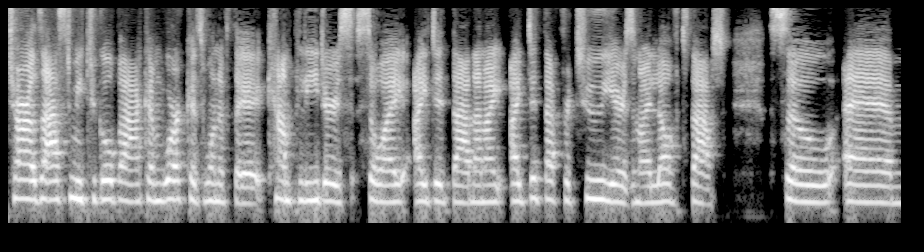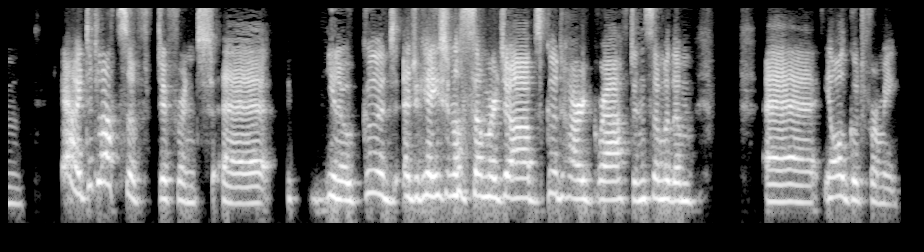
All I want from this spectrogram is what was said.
Charles asked me to go back and work as one of the camp leaders, so I I did that, and I I did that for two years, and I loved that. So um, yeah, I did lots of different, uh, you know, good educational summer jobs, good hard graft, and some of them, uh, all good for me.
